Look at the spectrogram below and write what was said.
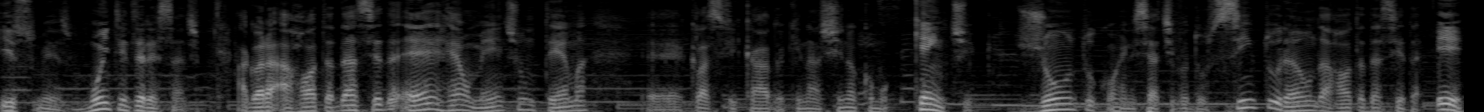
Isso mesmo, muito interessante. Agora, a Rota da Seda é realmente um tema é, classificado aqui na China como quente, junto com a iniciativa do Cinturão da Rota da Seda e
